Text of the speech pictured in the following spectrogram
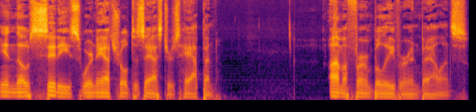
in those cities where natural disasters happen. I'm a firm believer in balance.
